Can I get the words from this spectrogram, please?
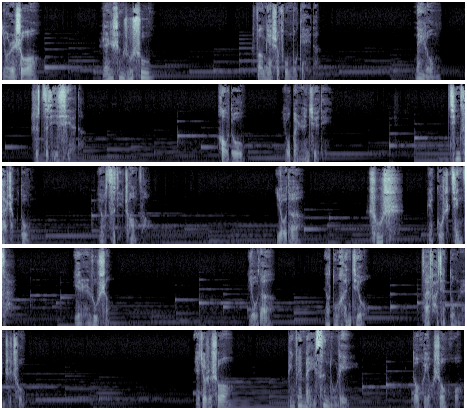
有人说，人生如书，封面是父母给的，内容是自己写的，厚度由本人决定，精彩程度由自己创造。有的初始便故事精彩。引人入胜，有的要读很久，才发现动人之处。也就是说，并非每一次努力都会有收获，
